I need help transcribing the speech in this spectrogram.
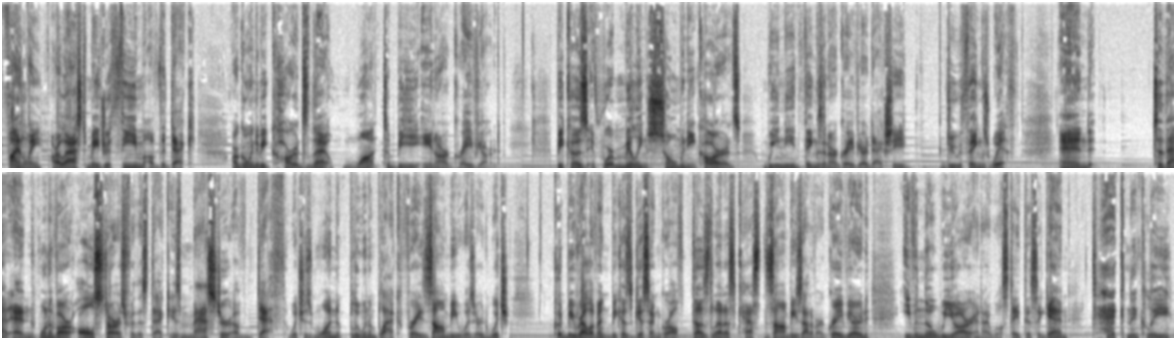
finally, our last major theme of the deck are going to be cards that want to be in our graveyard. Because if we're milling so many cards, we need things in our graveyard to actually do things with. And to that end, one of our all stars for this deck is Master of Death, which is one blue and a black for a zombie wizard, which could be relevant because and does let us cast zombies out of our graveyard, even though we are, and I will state this again, technically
